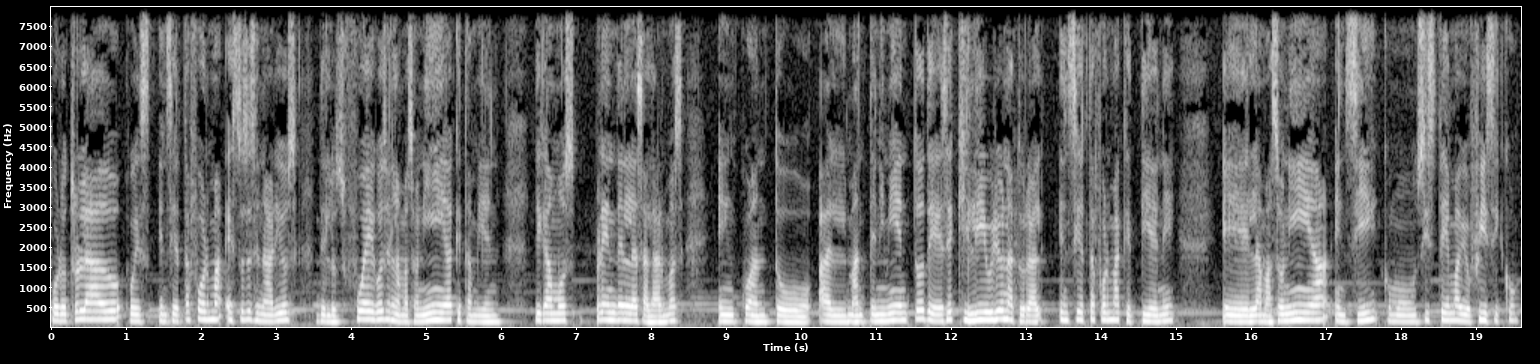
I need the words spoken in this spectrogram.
por otro lado, pues en cierta forma, estos escenarios de los fuegos en la Amazonía, que también, digamos, prenden las alarmas, en cuanto al mantenimiento de ese equilibrio natural en cierta forma que tiene eh, la Amazonía en sí como un sistema biofísico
